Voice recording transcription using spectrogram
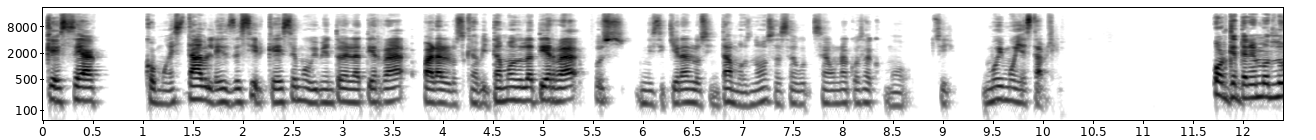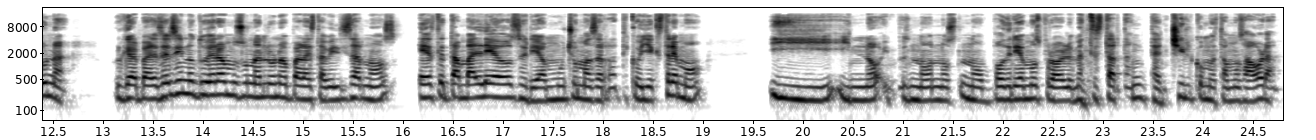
que sea como estable, es decir, que ese movimiento de la Tierra, para los que habitamos la Tierra, pues ni siquiera lo sintamos, ¿no? O sea, sea una cosa como, sí, muy, muy estable. Porque tenemos luna. Porque al parecer si no tuviéramos una luna para estabilizarnos, este tambaleo sería mucho más errático y extremo y, no, pues no, no podríamos probablemente estar tan, tan chill como estamos ahora.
